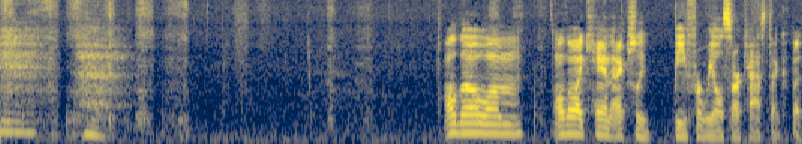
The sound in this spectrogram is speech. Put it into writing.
although, um, although I can actually be for real sarcastic, but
